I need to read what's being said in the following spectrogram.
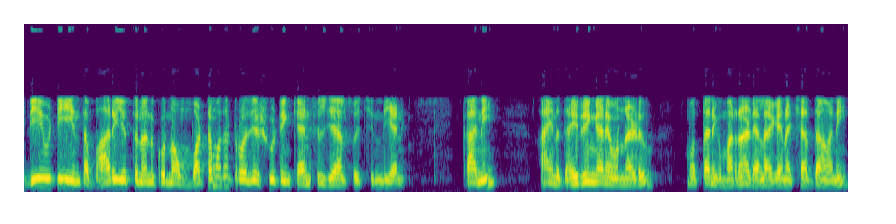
ఇదేమిటి ఇంత భారీ ఎత్తున అనుకున్నాం? మొట్టమొదటి రోజే షూటింగ్ క్యాన్సిల్ చేయాల్సి వచ్చింది అని. కానీ ఆయన ధైర్యంగానే ఉన్నాడు. మొత్తానికి మర్నాడు ఎలాగైనా చేద్దామని.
